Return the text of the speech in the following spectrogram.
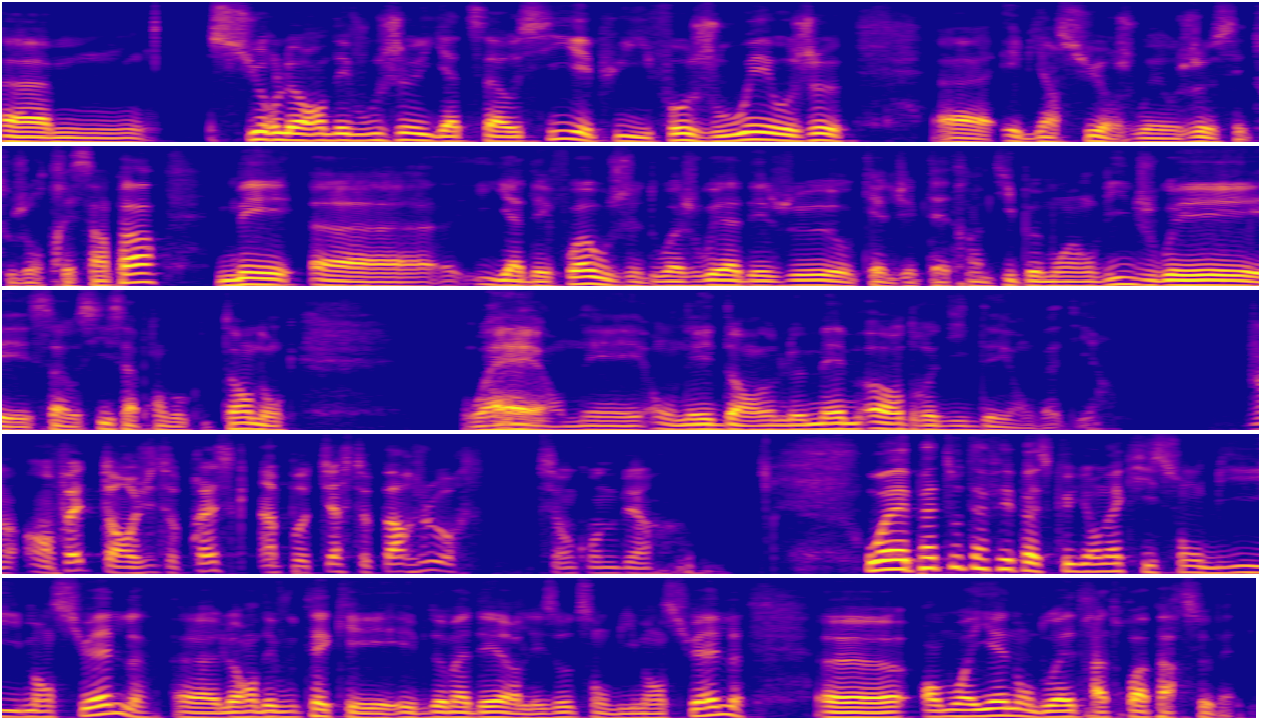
Euh, sur le rendez-vous jeu, il y a de ça aussi. Et puis, il faut jouer au jeu. Euh, et bien sûr, jouer au jeu, c'est toujours très sympa. Mais euh, il y a des fois où je dois jouer à des jeux auxquels j'ai peut-être un petit peu moins envie de jouer. Et ça aussi, ça prend beaucoup de temps. Donc, ouais, on est, on est dans le même ordre d'idées, on va dire. En fait, tu enregistres presque un podcast par jour, si on compte bien. Ouais, pas tout à fait, parce qu'il y en a qui sont bimensuels. Euh, le rendez-vous tech est hebdomadaire, les autres sont bimensuels. Euh, en moyenne, on doit être à trois par semaine.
